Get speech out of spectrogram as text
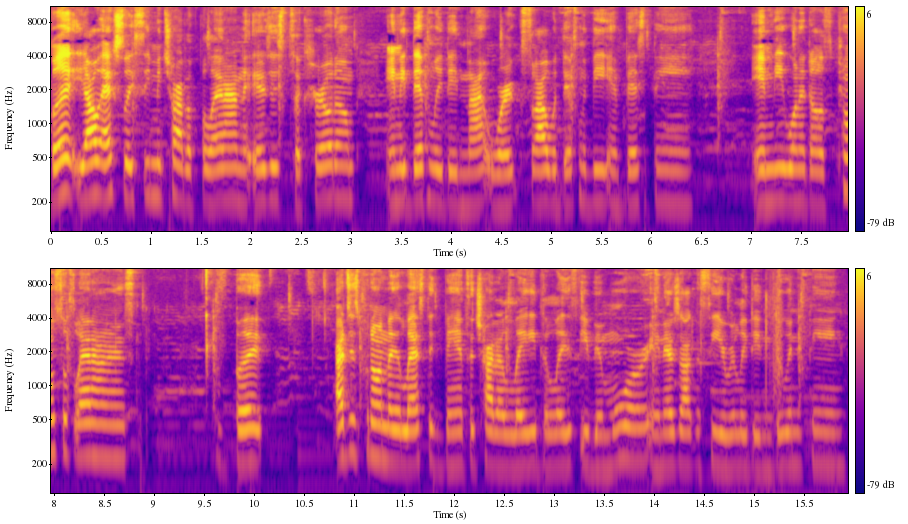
But y'all actually see me try to flat iron the edges to curl them, and it definitely did not work. So I would definitely be investing in me one of those pencil flat irons. But I just put on the elastic band to try to lay the lace even more, and as y'all can see, it really didn't do anything.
